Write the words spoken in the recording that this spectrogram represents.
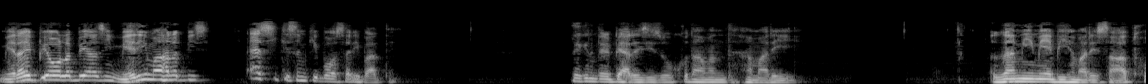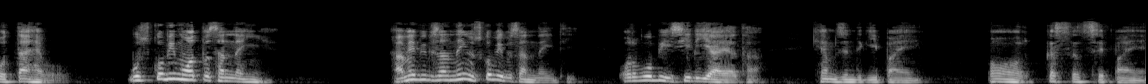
میرا ہی پیو لبیا سی میری ماں لبی سی۔ ایسی قسم کی بہت ساری باتیں۔ لیکن میرے پیارے چیزوں خدا مند ہماری غمی میں بھی ہمارے ساتھ ہوتا ہے وہ۔ اس کو بھی موت پسند نہیں ہے۔ ہمیں بھی پسند نہیں، اس کو بھی پسند نہیں تھی۔ اور وہ بھی اسی لیے آیا تھا کہ ہم زندگی پائیں اور کثرت سے پائیں۔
